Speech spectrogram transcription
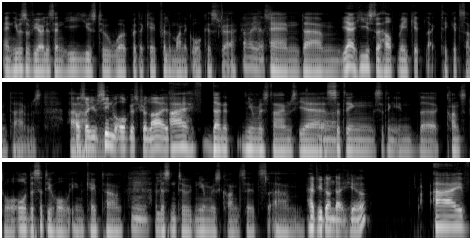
and he was a violist, and he used to work with the Cape Philharmonic Orchestra. Ah, yes. And um, yeah, he used to help me get like tickets sometimes. oh, so you've Um, seen the orchestra live? I've done it numerous times. Yeah, Ah. sitting sitting in the concert hall or the city hall in Cape Town. Mm. I listened to numerous concerts. Um, Have you done that here? I've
